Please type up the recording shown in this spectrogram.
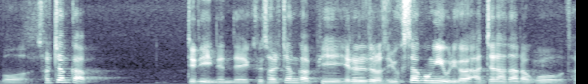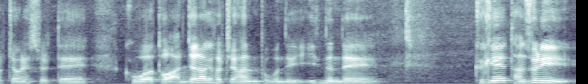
뭐 설정값들이 있는데 그 설정값이 예를 들어서 640이 우리가 안전하다라고 설정을 했을 때 그보다 더 안전하게 설정한 부분들이 있는데 그게 단순히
